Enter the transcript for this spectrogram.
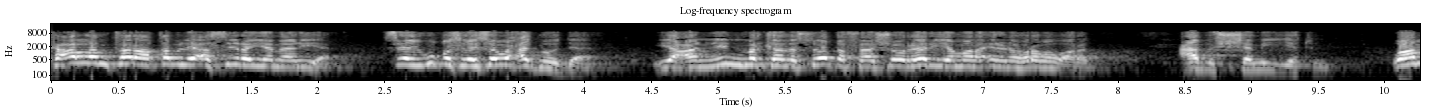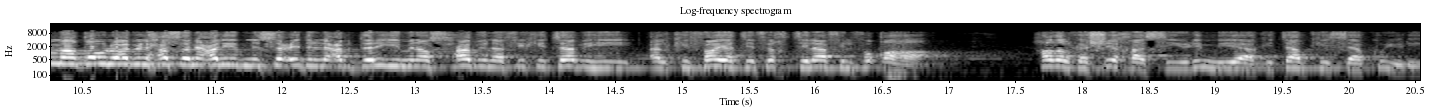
kaan lam taraa qablii asiiran yamaaniya. Si ay ugu qoslayso waxaad mooddaa yacni nin markaa la soo qafaasho reer yamana inayna horeba u arag. Cabshamiyatun. Wa ama qowlu abilxasani caliy bni saciidin alcabdariyi min asxaabina fii kitaabihi alkifaayati fi ikhtilaafi alfuqahaa hadalka sheikhaasi yidhi miyaa kitaabkiisaa ku yidhi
